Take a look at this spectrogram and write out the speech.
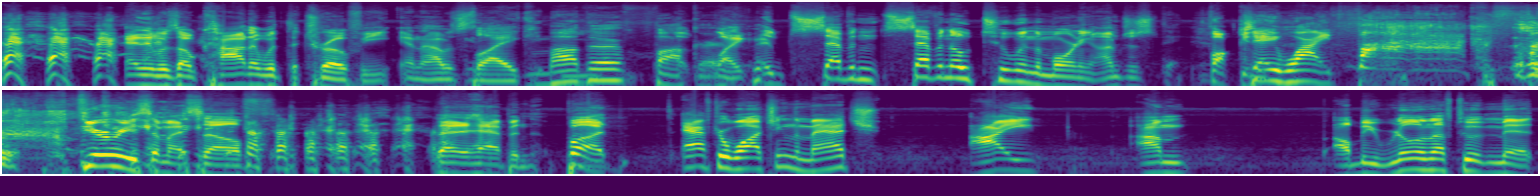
and it was Okada with the trophy and I was like Motherfucker. like it's seven seven oh two in the morning. I'm just fucking Jay White. Fuck. furious at myself that it happened. But after watching the match, I I'm I'll be real enough to admit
